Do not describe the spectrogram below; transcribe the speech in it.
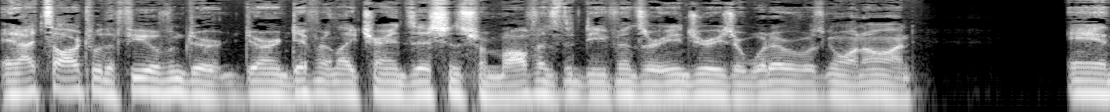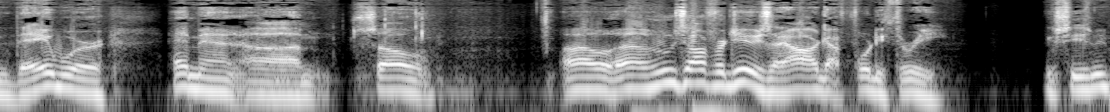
And I talked with a few of them during, during different like transitions from offense to defense or injuries or whatever was going on, and they were, hey man, um, so uh, uh, who's offered you? He's like, oh, I got forty three. Excuse me.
